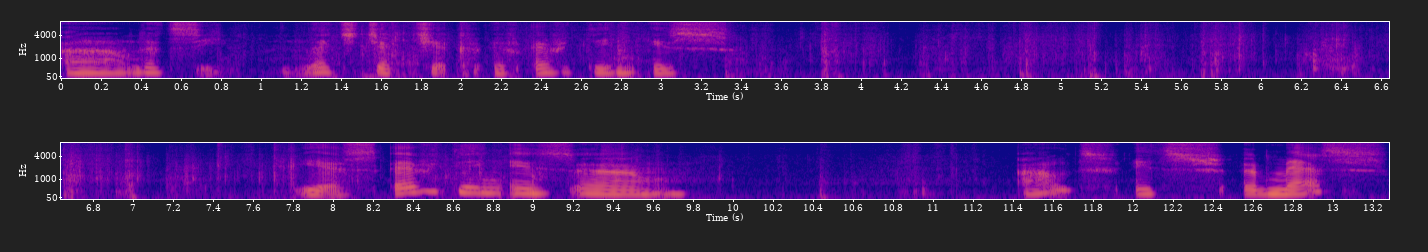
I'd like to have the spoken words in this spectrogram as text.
um, let's see. Let's check check if everything is. Yes, everything is. Um, out. It's a mess.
